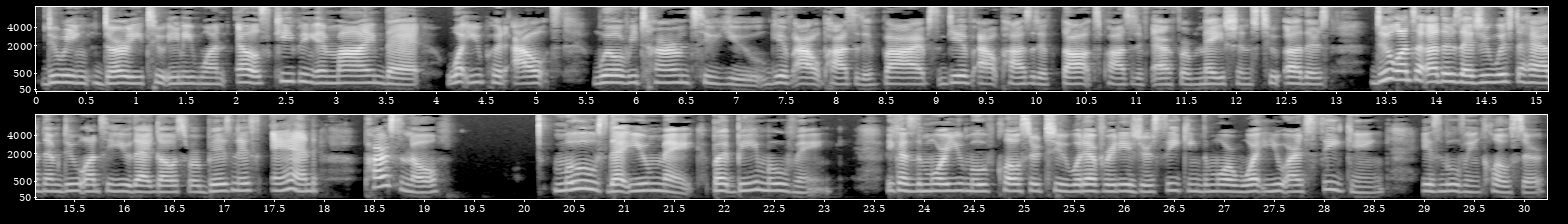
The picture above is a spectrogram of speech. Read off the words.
doing dirty to anyone else, keeping in mind that what you put out will return to you. Give out positive vibes, give out positive thoughts, positive affirmations to others. Do unto others as you wish to have them do unto you. That goes for business and personal moves that you make, but be moving. Because the more you move closer to whatever it is you're seeking, the more what you are seeking is moving closer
